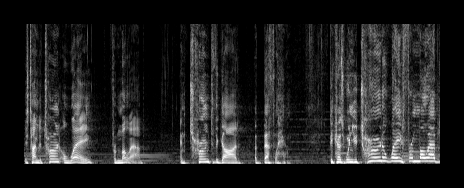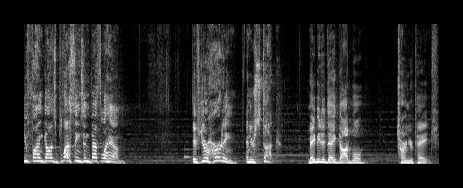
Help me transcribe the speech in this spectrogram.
It's time to turn away from Moab and turn to the God of Bethlehem. Because when you turn away from Moab, you find God's blessings in Bethlehem. If you're hurting and you're stuck, maybe today God will turn your page.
